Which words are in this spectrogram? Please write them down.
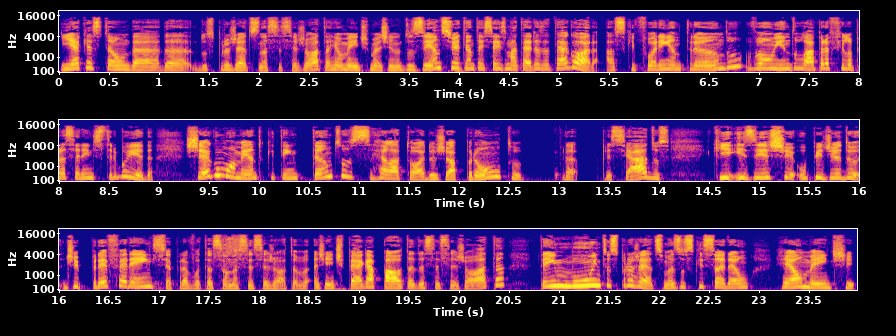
E a questão da, da, dos projetos na CCJ, realmente, imagina, 286 matérias até agora. As que forem entrando vão indo lá para a fila para serem distribuídas. Chega um momento que tem tantos relatórios já prontos, apreciados, que existe o pedido de preferência para votação na CCJ. A gente pega a pauta da CCJ, tem muitos projetos, mas os que serão realmente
